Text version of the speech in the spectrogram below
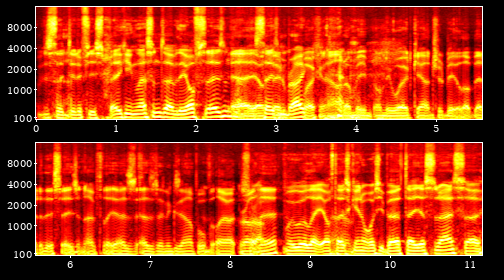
Obviously, did a few speaking lessons over the off season, Yeah, yeah, season break. Working hard on me on my word count should be a lot better this season. Hopefully, as as an example, but right, right there. We will let you off though, Skinner. It was your birthday yesterday, so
